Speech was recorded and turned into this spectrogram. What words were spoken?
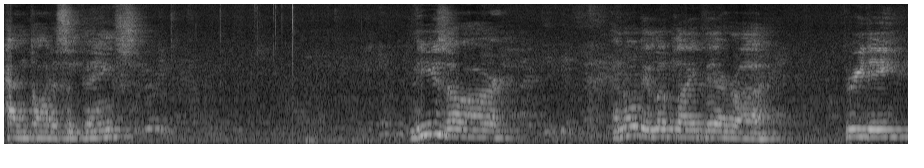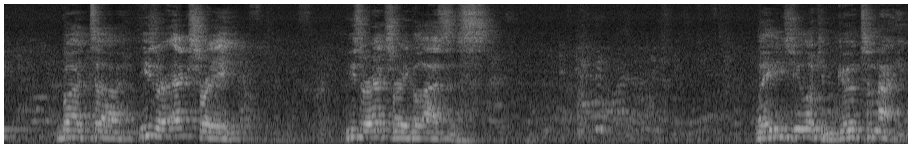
hadn't thought of some things. These are, I know they look like they're uh, 3D, but uh, these are X-ray. These are X-ray glasses. Ladies, you're looking good tonight.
